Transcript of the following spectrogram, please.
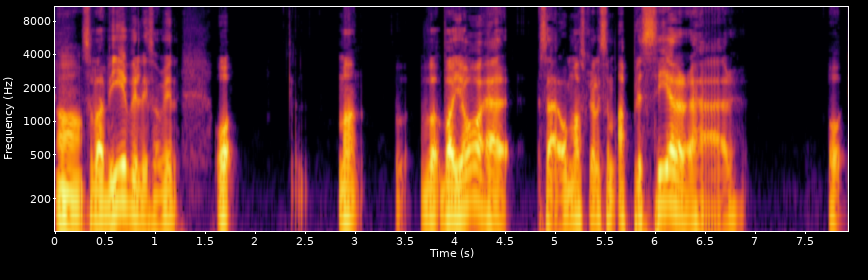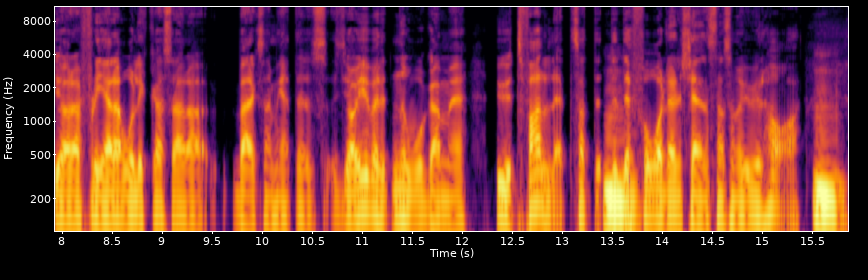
Ja. Så vad vi vill liksom vill, och man, vad, jag är, så här, om man ska liksom applicera det här och göra flera olika så här, verksamheter, så jag är ju väldigt noga med utfallet så att det, Mm. det får den känslan som vi vill ha. Mm.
